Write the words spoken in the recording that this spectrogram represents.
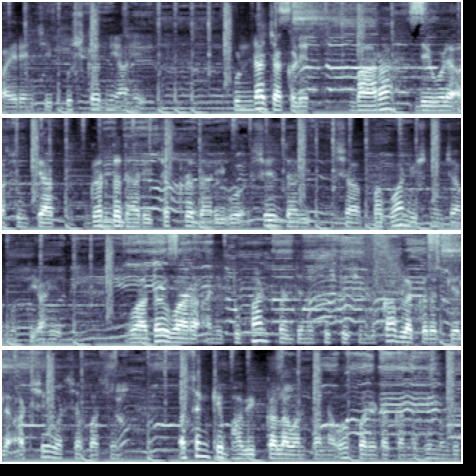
पायऱ्यांची पुष्करणी आहे. कुंडाच्याकडे बारा देवळ्या असून त्यात गर्दधारी चक्रधारी व शेषधारी अशा भगवान विष्णूंच्या मूर्ती आहेत. वादळ वारा आणि तुफान पर्जनसृष्टीशी मुकाबला करत गेल्या आठशे वर्षापासून असंख्य भाविक कलावंतांना व पर्यटकांना हे मंदिर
